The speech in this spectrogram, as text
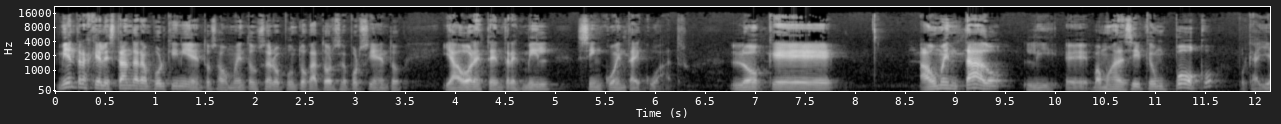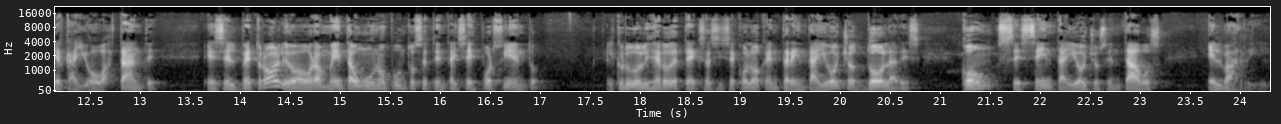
mientras que el Standard Poor's 500 aumenta un 0.14% y ahora está en 3.054. Lo que ha aumentado, eh, vamos a decir que un poco, porque ayer cayó bastante, es el petróleo, ahora aumenta un 1.76%, el crudo ligero de Texas y se coloca en 38 dólares con 68 centavos el barril.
